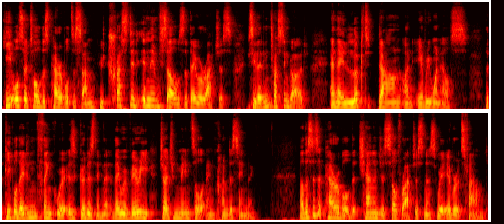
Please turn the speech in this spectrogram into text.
He also told this parable to some who trusted in themselves that they were righteous. You see, they didn't trust in God, and they looked down on everyone else the people they didn't think were as good as them. They were very judgmental and condescending. Now, this is a parable that challenges self righteousness wherever it's found.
